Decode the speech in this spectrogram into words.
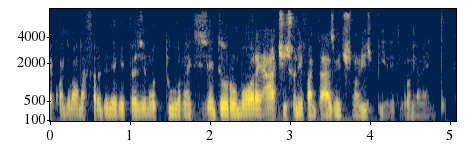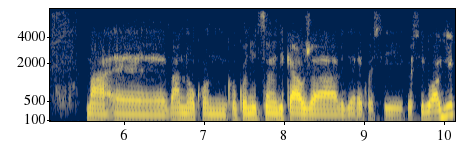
eh, quando vanno a fare delle riprese notturne che si sente un rumore, ah ci sono i fantasmi, ci sono gli spiriti ovviamente ma eh, vanno con, con, cognizione di causa a vedere questi, questi luoghi.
